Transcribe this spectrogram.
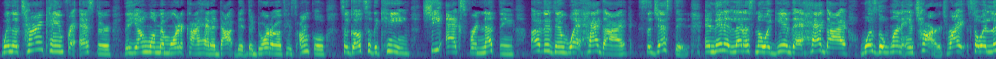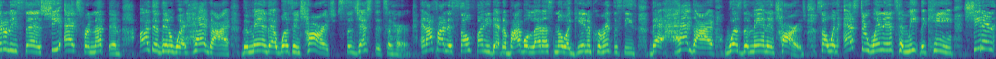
When the turn came for Esther, the young woman Mordecai had adopted, the daughter of his uncle, to go to the king, she asked for nothing other than what Hegai suggested. And then it let us know again that Hegai was the one in charge, right? So it literally says she asked for nothing other than what Hegai, the man that was in charge, suggested to her. And I find it so funny that the Bible let us know again in parentheses that Hegai was the man in charge. So when Esther went in to meet the king, she didn't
